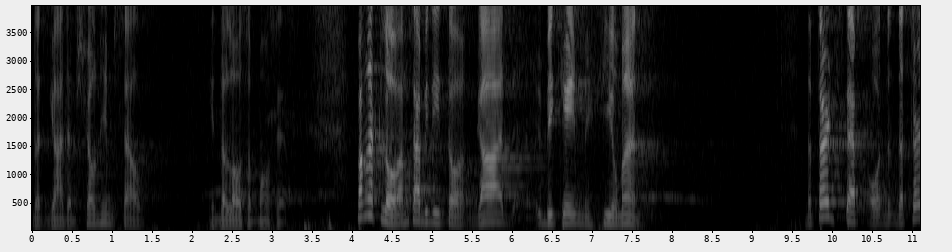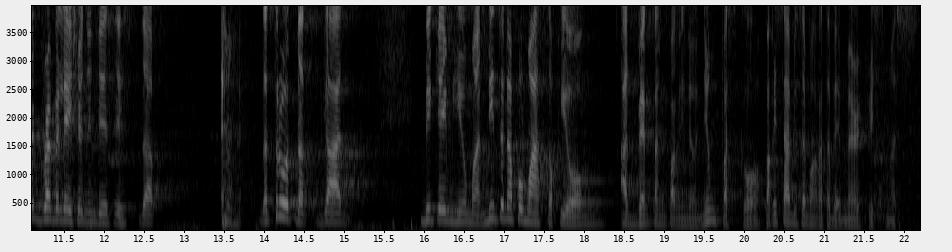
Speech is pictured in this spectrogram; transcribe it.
that God has shown Himself in the laws of Moses. Pangatlo, ang sabi dito, God became human. The third step, or the, third revelation in this is the, the truth that God became human. Dito na pumasok yung Advent ng Panginoon, yung Pasko. Pakisabi sa mga katabi, Merry Christmas.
